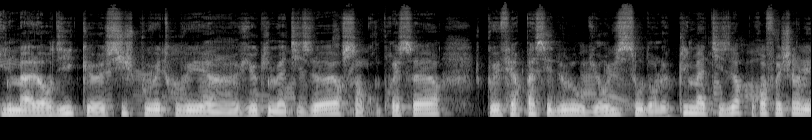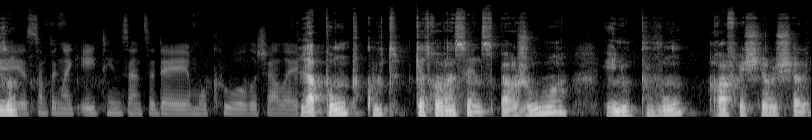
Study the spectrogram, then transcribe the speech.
Il m'a alors dit que si je pouvais trouver un vieux climatiseur sans compresseur, je pouvais faire passer de l'eau du ruisseau dans le climatiseur pour rafraîchir la maison. La pompe coûte 80 cents par jour et nous pouvons rafraîchir le chalet.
